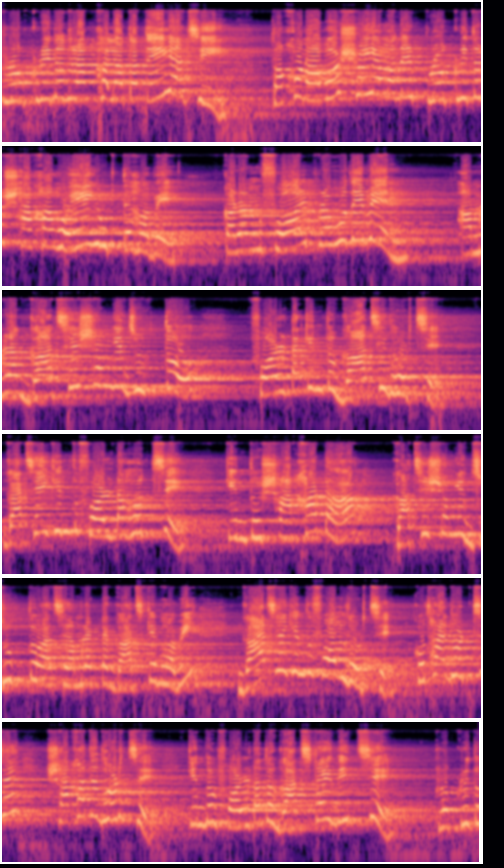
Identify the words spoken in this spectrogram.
প্রকৃত দ্রাক্ষালতাতেই আছি তখন অবশ্যই আমাদের প্রকৃত শাখা হয়েই উঠতে হবে। কারণ ফল প্রভু দেবেন। আমরা গাছের সঙ্গে যুক্ত, ফলটা কিন্তু গাছই ধরছে। গাছেই কিন্তু ফলটা হচ্ছে। কিন্তু শাখাটা গাছের সঙ্গে যুক্ত আছে। আমরা একটা গাছকে ভাবি, গাছে কিন্তু ফল ধরছে। কোথায় ধরছে? শাখাতে ধরছে। কিন্তু ফলটা তো গাছটাই দিচ্ছে। প্রকৃত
